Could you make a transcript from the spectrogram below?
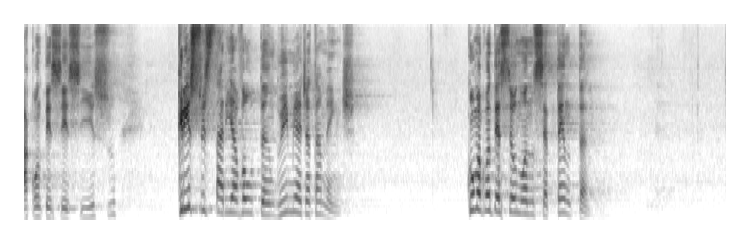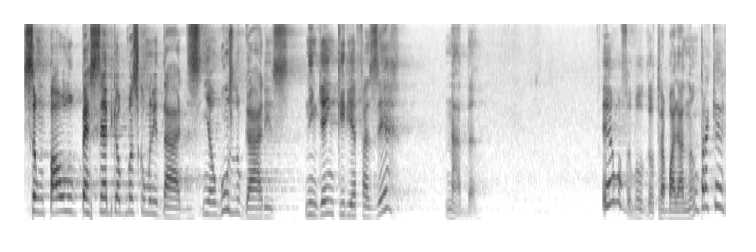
acontecesse isso, Cristo estaria voltando imediatamente. Como aconteceu no ano 70, São Paulo percebe que algumas comunidades, em alguns lugares, ninguém queria fazer nada. Eu vou, vou trabalhar não para quê?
